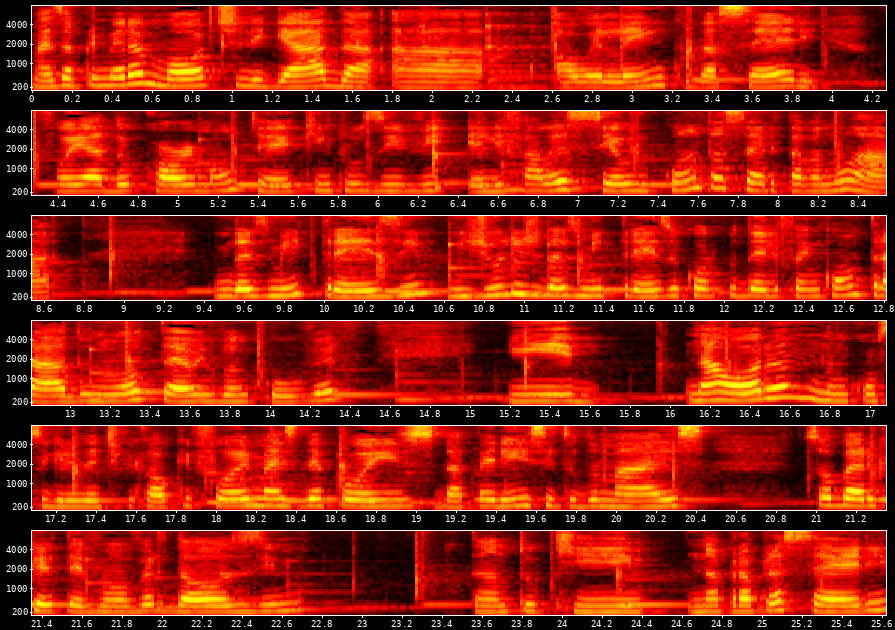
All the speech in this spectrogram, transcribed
Mas a primeira morte ligada a, ao elenco da série foi a do Corey Monteith, que inclusive ele faleceu enquanto a série estava no ar. Em 2013, em julho de 2013, o corpo dele foi encontrado no hotel em Vancouver e na hora não conseguiram identificar o que foi, mas depois da perícia e tudo mais, souberam que ele teve uma overdose, tanto que na própria série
